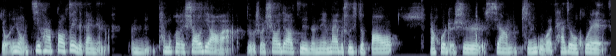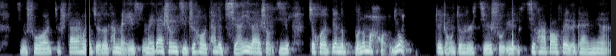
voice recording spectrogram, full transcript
有那种计划报废的概念嘛。嗯，他们会烧掉啊，比如说烧掉自己的那卖不出去的包，然后或者是像苹果，它就会怎么说？就是大家会觉得它每一每代升级之后，它的前一代手机就会变得不那么好用，这种就是其实属于计划报废的概念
